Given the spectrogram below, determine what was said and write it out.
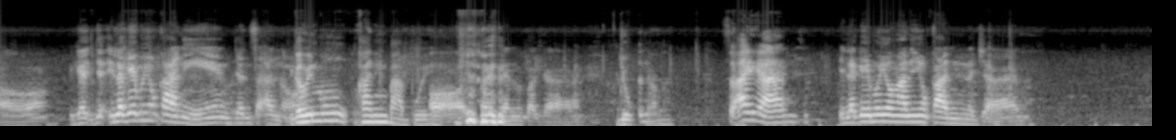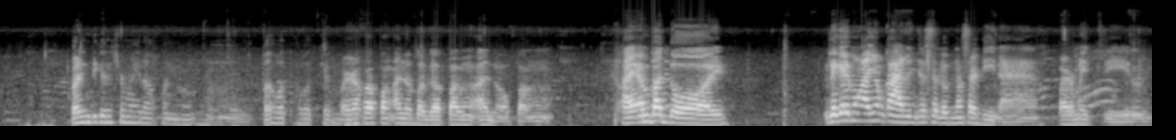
Oo. Iga- dyan- Ilagay mo yung kanin dyan sa ano. Gawin mong kaning baboy. Oo, ito ganun baga. Joke lang. So, ayan. Ilagay mo yung ano yung kanin na dyan. Para hindi ka na siya mahirapan, no? Mm. Pawat-awat ka na. Para ka pang ano baga, pang ano, pang... Hi, ambadoy. Ilagay mo nga yung kanin dyan sa loob ng sardina. Para may thrill.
